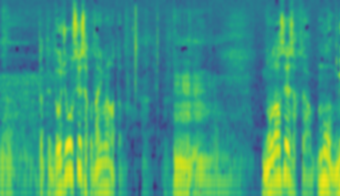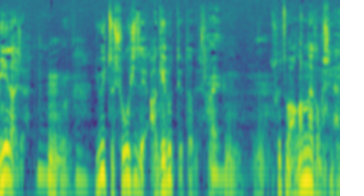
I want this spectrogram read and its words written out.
だって土壌政策何もなかったんだ。野田政策ってもう見えないじゃん。唯一消費税上げるって言ったわけじゃん。はい。そいつも上がんないかもしれない。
